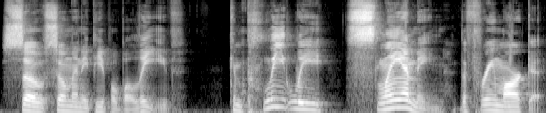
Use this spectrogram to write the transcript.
so so many people believe, completely slamming the free market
